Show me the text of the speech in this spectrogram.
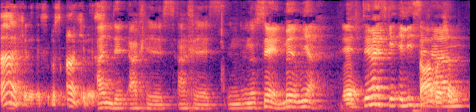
Ángeles. Los Ángeles. Ánge- ángeles, ángeles, no sé. Bueno, mira, Eh. el tema es que Elisa No, pues, Lam disculpe,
